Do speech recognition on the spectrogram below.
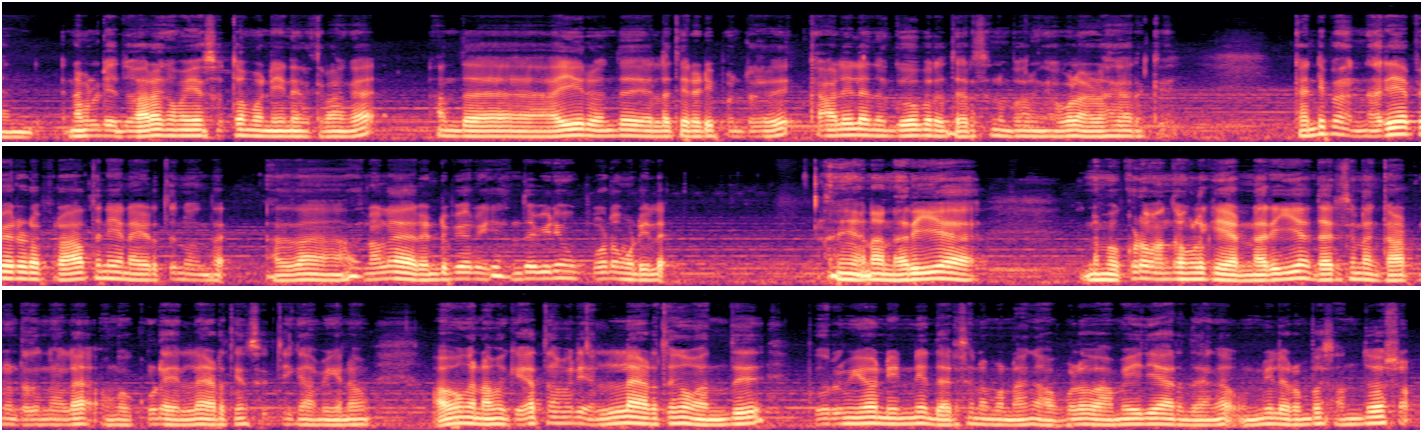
அண்ட் நம்மளுடைய துவாரகமையை சுத்தம் பண்ணின்னு இருக்கிறாங்க. அந்த ஐயர் வந்து எல்லாத்தையும் ரெடி பண்ணுறாரு காலையில் அந்த கோபுர தரிசனம் பாருங்கள் எவ்வளோ அழகாக இருக்குது கண்டிப்பாக நிறைய பேரோட பிரார்த்தனையை நான் எடுத்துன்னு வந்தேன். அதுதான் அதனால் ரெண்டு பேரும் எந்த வீடியோவும் போட முடியல. ஏன்னா நிறைய நம்ம கூட வந்தவங்களுக்கு நிறைய தரிசனம் காட்டணுன்றதுனால அவங்க கூட எல்லா இடத்தையும் சுற்றி காமிக்கணும். அவங்க நமக்கு ஏற்ற மாதிரி எல்லா இடத்துக்கும் வந்து பொறுமையாக நின்று தரிசனம் பண்ணாங்க. அவ்வளோ அமைதியாக இருந்தாங்க. உண்மையில் ரொம்ப சந்தோஷம்.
